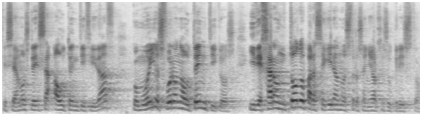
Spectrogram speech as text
que seamos de esa autenticidad, como ellos fueron auténticos y dejaron todo para seguir a nuestro Señor Jesucristo.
